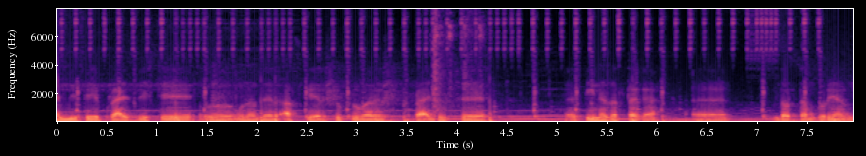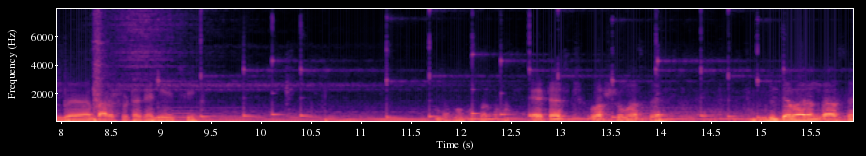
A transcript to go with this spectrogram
এমনিতে প্রাইস লিস্টে ওনাদের আজকের শুক্রবারের প্রাইস হচ্ছে তিন হাজার টাকা। দরদাম করে আমরা বারোশো টাকায় নিয়েছি। অ্যাটাচড ওয়াশরুম আছে। দুইটা বারান্দা আছে।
